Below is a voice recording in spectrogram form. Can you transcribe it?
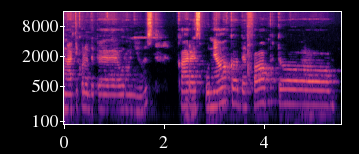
în articolul de pe Euronews, care mhm. spunea că de fapt uh,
